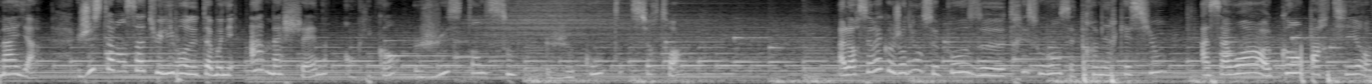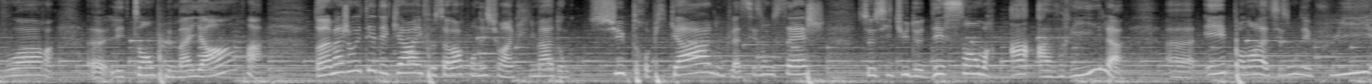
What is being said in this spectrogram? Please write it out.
mayas. Juste avant ça, tu es libre de t'abonner à ma chaîne en cliquant juste en dessous. Je compte sur toi. Alors c'est vrai qu'aujourd'hui on se pose euh, très souvent cette première question, à savoir euh, quand partir voir euh, les temples mayas. Dans la majorité des cas, il faut savoir qu'on est sur un climat donc subtropical, donc la saison sèche se situe de décembre à avril, et pendant la saison des pluies,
